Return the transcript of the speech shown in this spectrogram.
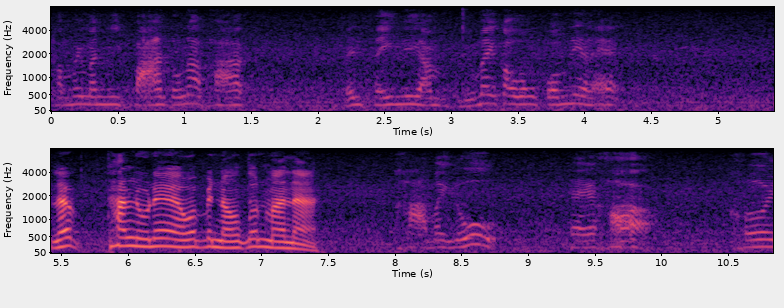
ทำให้มันมีปานตรงหน้าผาก เป็นสี่เหลี่ยมหรือไม่ก็วงกลมเนี่ยแหละแล้วท่านรู้ได้ไงว่าเป็นน้องต้นมันอะ ข้าไม่รู้ แต่ข้าเคย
